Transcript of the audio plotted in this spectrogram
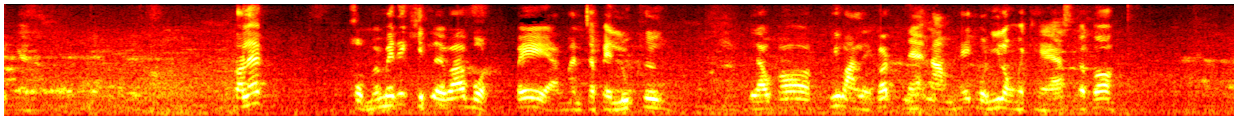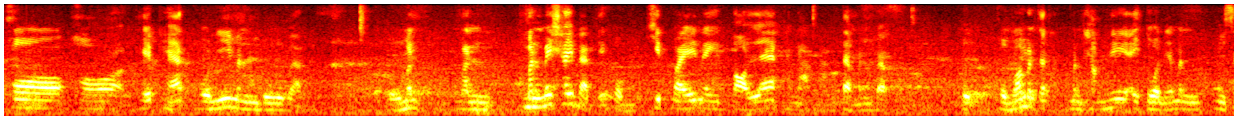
กเนี่ย ตอนแรกผมไม่ได้คิดเลยว่าบทเป้อะมันจะเป็นลูกครึ่ง แล้วก็พี่วันเลยก็แนะนำให้โทนี่ลงมาแคส แล้วก็พอพอเทปแคสโทนี่มันดูแบบโอ้มันมันมันไม่ใช่แบบที่ผมคิดไว้ในตอนแรกขนาดนั้น แต่มันแบบผมผมว่ามันจะมันทำให้ไอตัวเนี้ยมันมีเส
